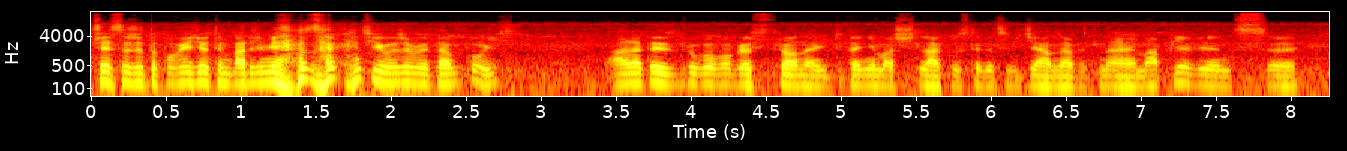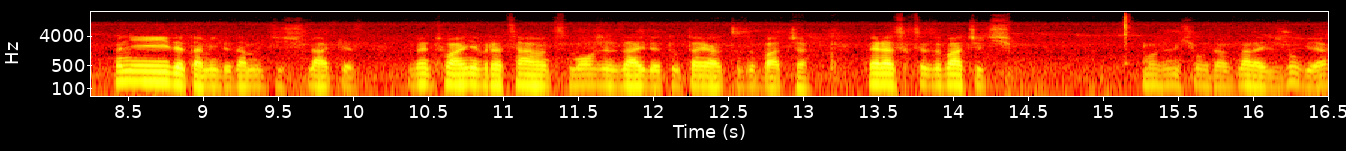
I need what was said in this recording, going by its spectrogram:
Przez to, że to powiedział, tym bardziej mnie zachęciło, żeby tam pójść. Ale to jest w drugą w ogóle stronę i tutaj nie ma szlaku z tego co widziałem nawet na mapie, więc e, no nie idę tam, idę tam gdzieś szlak jest. Ewentualnie wracając może zajdę tutaj, ale to zobaczę. Teraz chcę zobaczyć, może mi się uda znaleźć żółwie,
